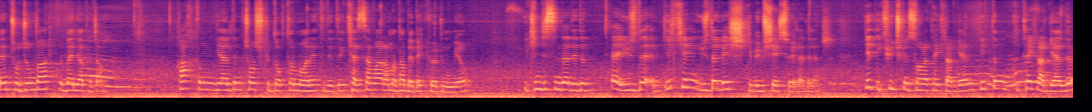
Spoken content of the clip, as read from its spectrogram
Benim çocuğum var ben yatacağım. Kalktım geldim çok şükür doktor muayene etti dedi. Kese var ama da bebek görünmüyor. İkincisinde dedi e, yüzde ilkin yüzde beş gibi bir şey söylediler. Git iki üç gün sonra tekrar gel. Gittim tekrar geldim.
